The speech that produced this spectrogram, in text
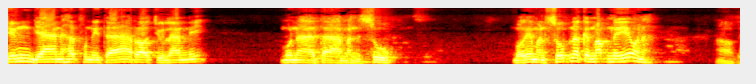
Jeng jan hat funita rajulan ni munata mansub. Bagi mansub nó cần mabni nè. Ok.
